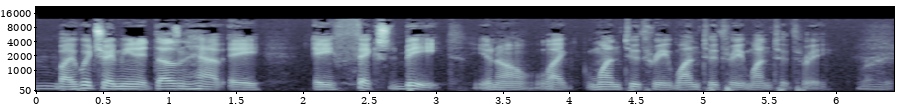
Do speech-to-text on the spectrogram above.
by which I mean it doesn't have a a fixed beat, you know, like one two three one two three one two three. Right.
